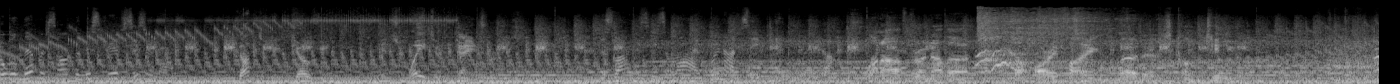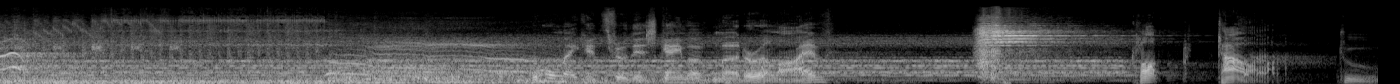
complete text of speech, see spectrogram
Or we'll never solve the mystery of. You've got to be joking. It's way too dangerous. As long as he's alive, we're not safe anywhere, guys. One after another, the horrifying murders continue. Will make it through this game of murder alive? Clock Tower 2.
